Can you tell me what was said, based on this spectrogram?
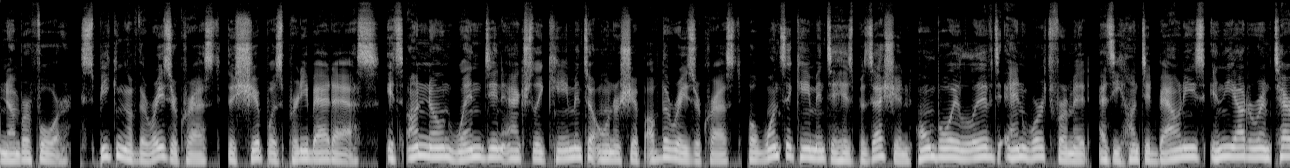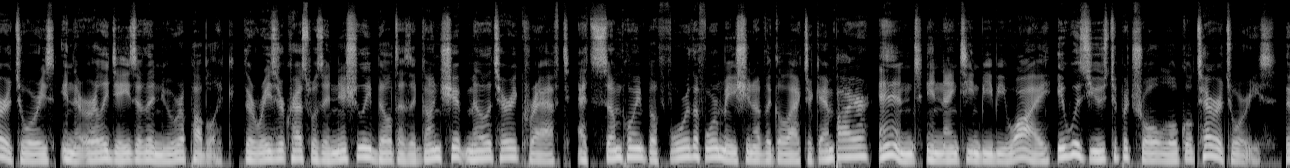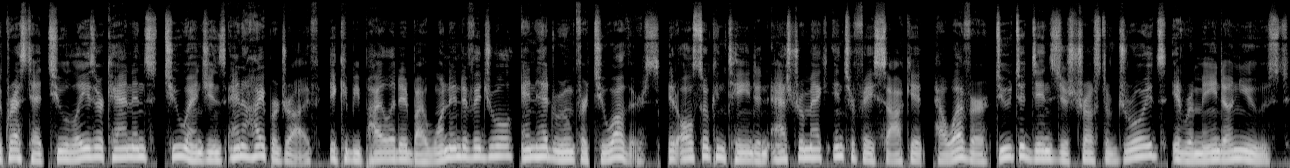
Number 4. Speaking of the Razor Crest, the ship was pretty badass. It's unknown when Din actually came into ownership of the Razor Crest, but once it came into his possession, Homeboy lived and worked from it as he hunted bounties in the Outer Rim territories in the early days of the New Republic. The Razor Crest was initially built as a gunship military craft at some point before the formation of the Galactic Empire, and in 19 BBY, it was used to patrol local territories. The Crest had two laser cannons, two engines, and a hyperdrive. It could be piloted by one individual and had room for two others. It also contained an astromech interface socket. However, due to Din's distrust of droids, it remained unused.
